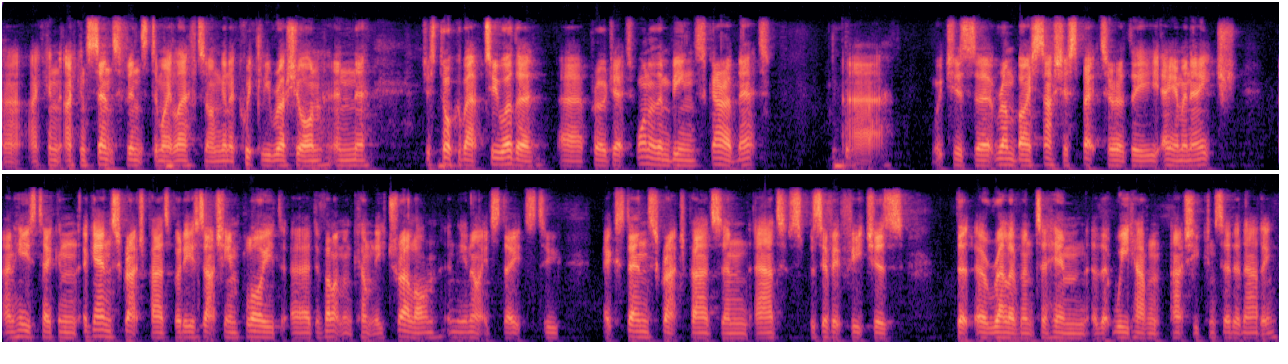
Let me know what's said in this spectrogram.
I can I can sense Vince to my left, so I'm going to quickly rush on and just talk about two other projects. One of them being ScarabNet, which is run by Sasha Spector of the AMNH and he's taken again scratchpads, but he's actually employed a development company Trellon in the United States to extend scratchpads and add specific features that are relevant to him that we haven't actually considered adding.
